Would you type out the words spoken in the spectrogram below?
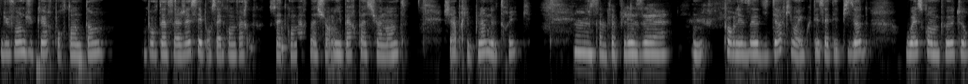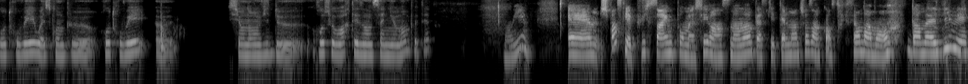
du fond du cœur pour ton temps, pour ta sagesse et pour cette, cette conversation hyper passionnante. J'ai appris plein de trucs. Hmm, ça me fait plaisir. Pour les auditeurs qui vont écouter cet épisode, où est-ce qu'on peut te retrouver Où est-ce qu'on peut retrouver, euh, si on a envie de recevoir tes enseignements peut-être? Oui. Euh, je pense que le plus simple pour me suivre en ce moment, parce qu'il y a tellement de choses en construction dans, mon, dans ma vie, mais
